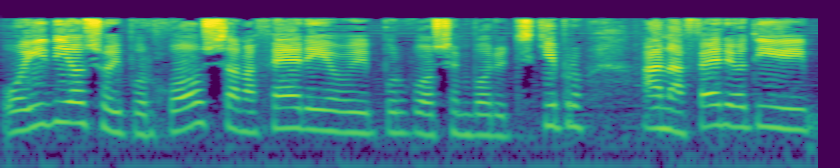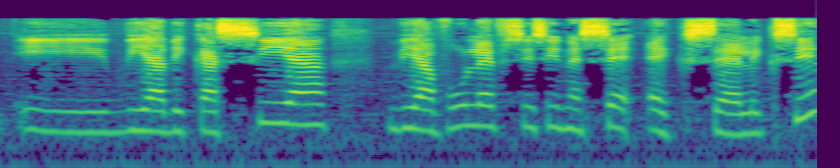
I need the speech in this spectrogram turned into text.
Ο ίδιος ο Υπουργός αναφέρει, ο Υπουργός Εμπόριου της Κύπρου αναφέρει ότι η διαδικασία διαβούλευσης είναι σε εξέλιξη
